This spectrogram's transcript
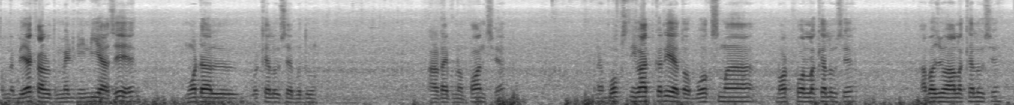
તમને દેખાડું તો મેડ ઇન ઇન્ડિયા છે. મોડલ લખેલું છે બધું. આ ટાઈપનો ફોન છે. અને બોક્સની વાત કરીએ તો બોક્સમાં નોટ ફોર લખેલું છે. આ બાજુ આ લખેલું છે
